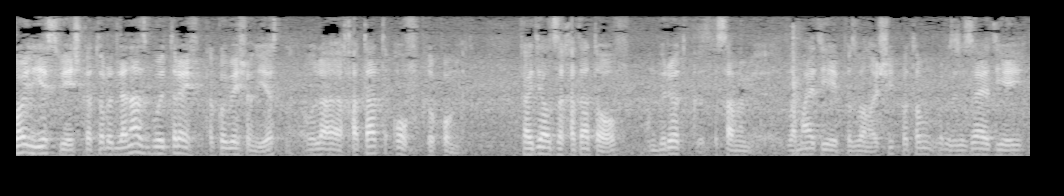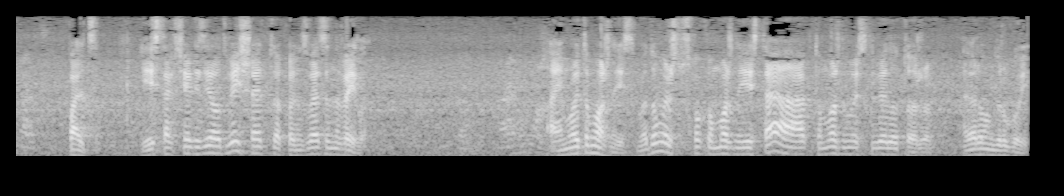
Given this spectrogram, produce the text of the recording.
Коин есть вещь, которая для нас будет трейф. Какую вещь он ест? Хатат ов, кто помнит. Как делается хатат ов? Он берет, самое, ломает ей позвоночник, потом разрезает ей пальцем. Если так человек сделает вещь, а это такое, называется навейла. А ему. А это можно есть. Мы думаем, что сколько можно есть так, то можно есть навелу тоже. Наверное, он другой.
